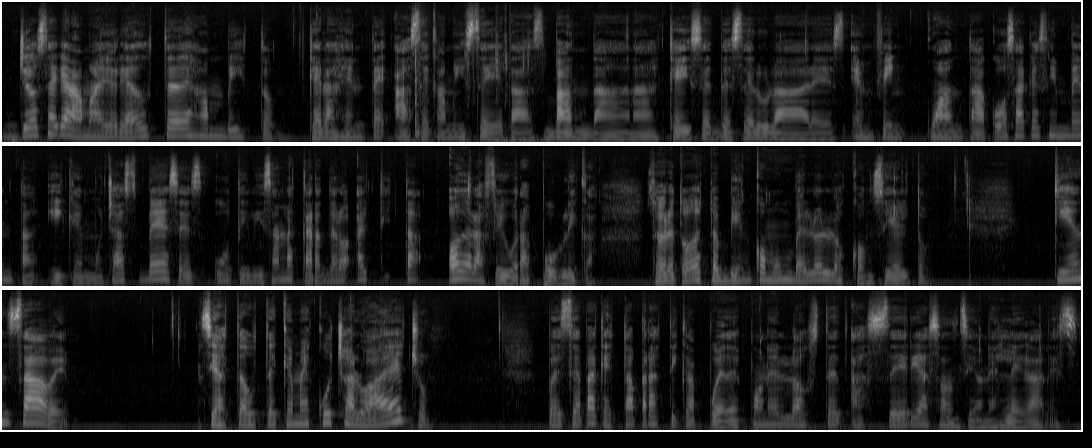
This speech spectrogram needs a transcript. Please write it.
Yo sé que la mayoría de ustedes han visto que la gente hace camisetas, bandanas, cases de celulares, en fin, cuanta cosa que se inventan y que muchas veces utilizan las caras de los artistas o de las figuras públicas. Sobre todo esto es bien común verlo en los conciertos. ¿Quién sabe si hasta usted que me escucha lo ha hecho? Pues sepa que esta práctica puede exponerlo a usted a serias sanciones legales.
